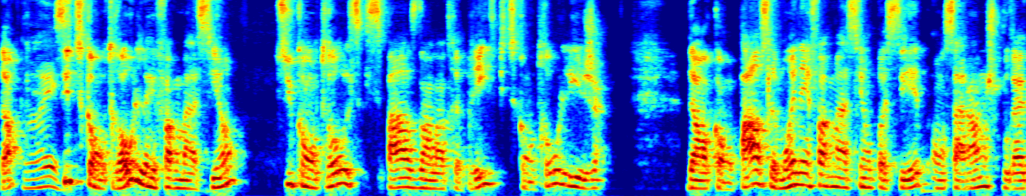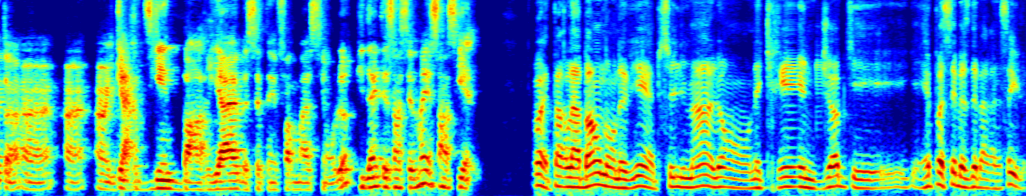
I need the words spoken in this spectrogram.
Donc, si tu contrôles l'information, tu contrôles ce qui se passe dans l'entreprise, puis tu contrôles les gens. Donc, on passe le moins d'informations possible, on s'arrange pour être un, gardien de barrière de cette information-là, puis d'être essentiellement essentiel. Oui, par la bande, on devient absolument, là, on a créé une job qui est impossible à se débarrasser.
